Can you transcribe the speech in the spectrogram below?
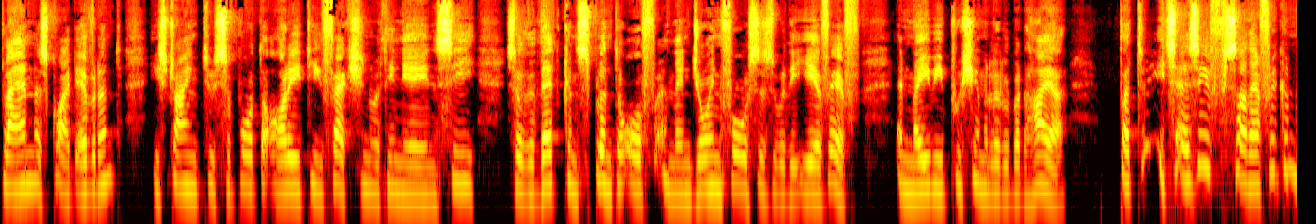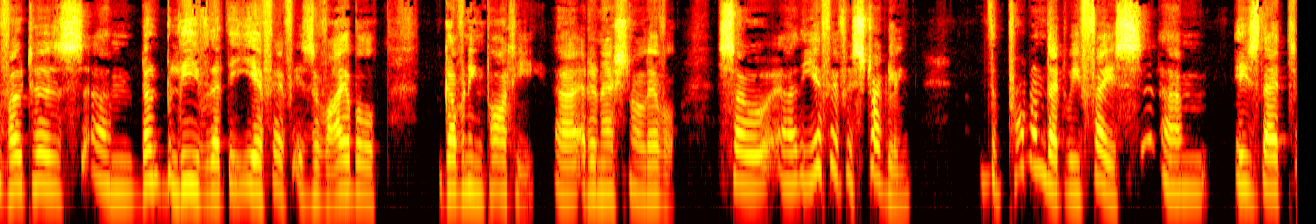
plan is quite evident. He's trying to support the RET faction within the ANC so that that can splinter off and then join forces with the EFF and maybe push him a little bit higher. But it's as if South African voters um, don't believe that the EFF is a viable governing party uh, at a national level. So uh, the EFF is struggling. The problem that we face um, is that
